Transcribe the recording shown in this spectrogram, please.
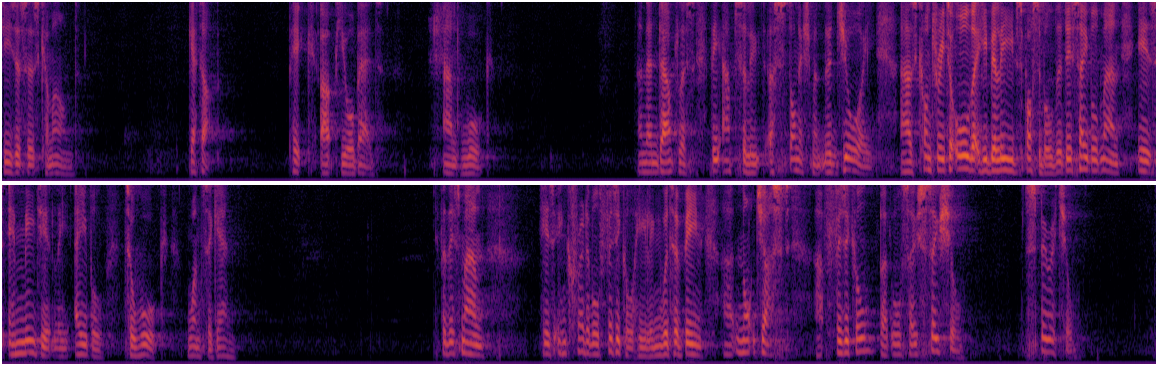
Jesus' command get up, Pick up your bed and walk. And then, doubtless, the absolute astonishment, the joy, as contrary to all that he believes possible, the disabled man is immediately able to walk once again. For this man, his incredible physical healing would have been uh, not just uh, physical, but also social, spiritual,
